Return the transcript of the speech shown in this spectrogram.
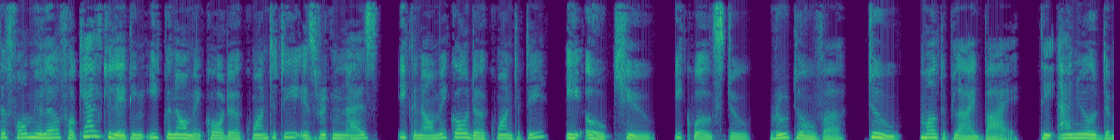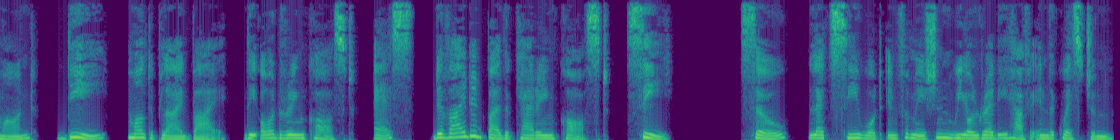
The formula for calculating economic order quantity is written as economic order quantity, EOQ, equals to root over 2 multiplied by the annual demand, D, multiplied by the ordering cost, S, divided by the carrying cost, C. So, Let's see what information we already have in the question.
